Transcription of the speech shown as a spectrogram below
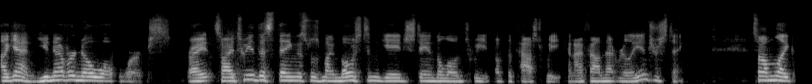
Again, you never know what works, right? So I tweeted this thing. This was my most engaged standalone tweet of the past week, and I found that really interesting. So I'm like,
